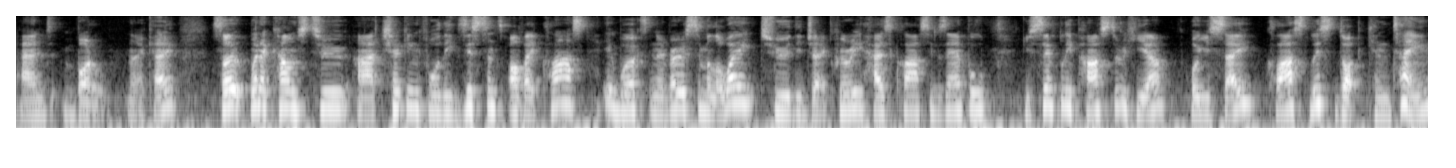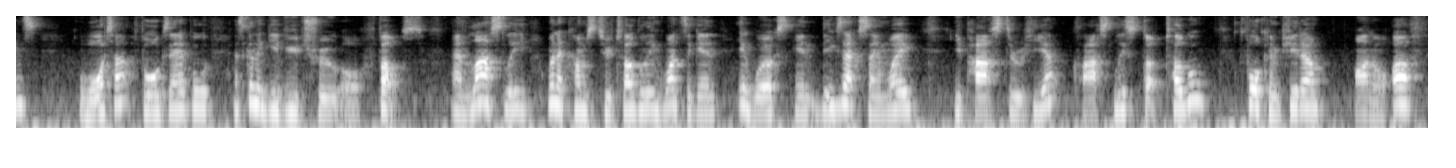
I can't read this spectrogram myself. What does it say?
and bottle, okay? So when it comes to uh, checking for the existence of a class, it works in a very similar way to the jQuery has class example. You simply pass through here or you say class dot contains water, for example, it's going to give you true or false. And lastly, when it comes to toggling, once again, it works in the exact same way. You pass through here, class list dot toggle for computer on or off.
